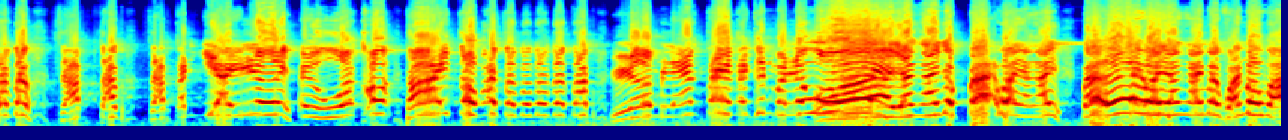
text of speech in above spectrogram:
สับสับสับสับ ใหญ่เลยไอ้หัวเขาะท้ายตรงอะสับตับตับสับสับเริ่มแรงแตกกันขึ้นมาแล้วโว้ว่าย ยังไงจะแปะว่ายังไง แปะเอ้ยว่ายังไงมาฝันมาหวา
